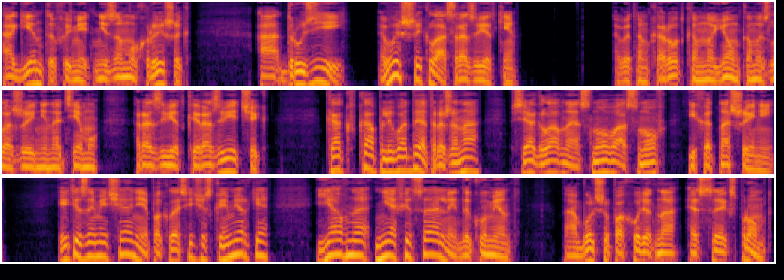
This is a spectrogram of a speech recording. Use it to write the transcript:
Агентов иметь не замухрышек, а друзей, высший класс разведки. В этом коротком, но емком изложении на тему «разведка и разведчик» как в капле воды отражена вся главная основа основ их отношений. Эти замечания по классической мерке явно не официальный документ, а больше походят на эссе-экспромт.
